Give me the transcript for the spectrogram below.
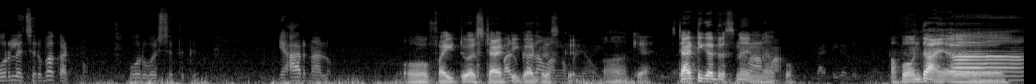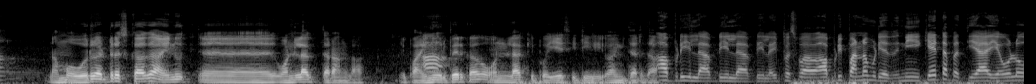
ஒரு லட்ச ரூபாய் கட்டணும் ஒரு வருஷத்துக்கு. யாருனாலும். ஓ ஃபைவ் டுவெல் ஸ்டாட்டிக் அட்ரஸ்க்கு. ஓகே ஸ்டாட்டிக் அட்ரஸ்னால் என்ன. அப்போ? அப்போ வந்து நம்ம ஒரு அட்ரஸ்க்காக ஐநூத் ஒன் லேக் தராங்களா? இப்போ ஐநூறு பேருக்காக ஒன் லேக் இப்போ ஏசிடி வாங்கி தருதா? அப்படி இல்லை அப்படி இல்லை அப்படி இல்லை. இப்போ அப்படி பண்ண முடியாது. நீ கேட்ட பத்தியா எவ்வளோ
